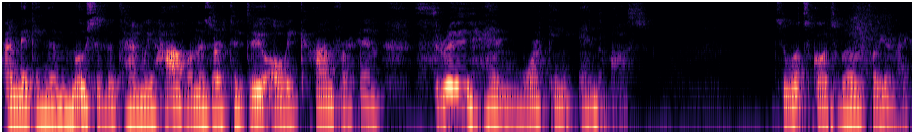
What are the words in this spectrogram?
and making the most of the time we have on this earth to do all we can for Him through Him working in us. So, what's God's will for your life?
